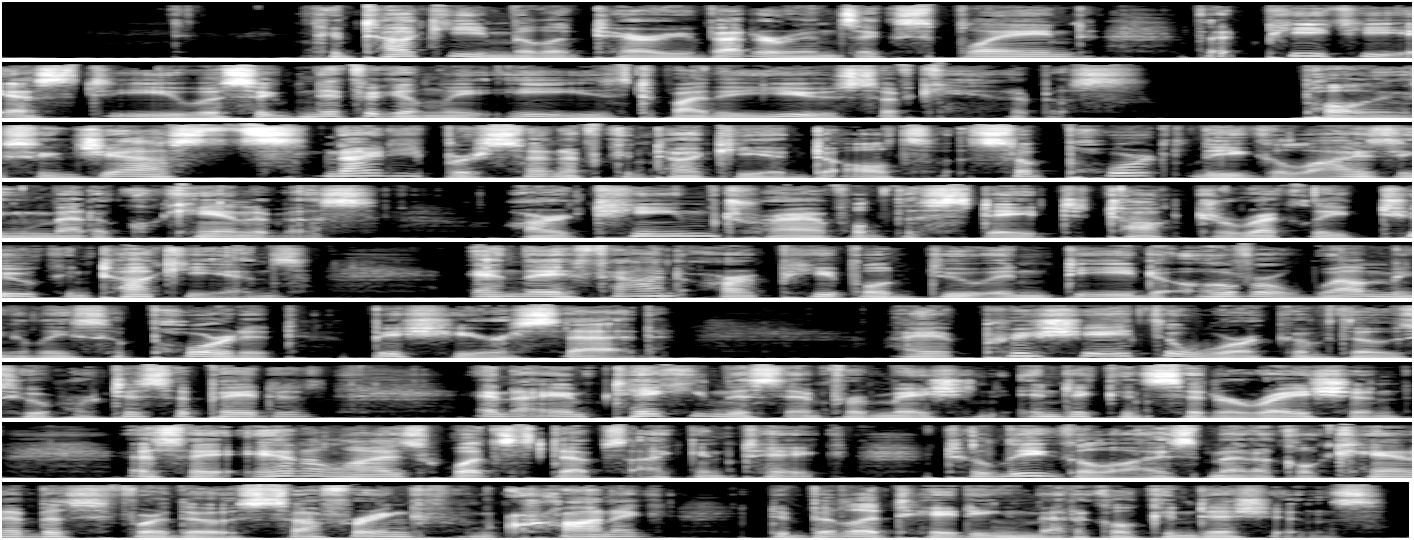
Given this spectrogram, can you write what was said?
Kentucky military veterans explained that PTSD was significantly eased by the use of cannabis. Polling suggests 90% of Kentucky adults support legalizing medical cannabis. Our team traveled the state to talk directly to Kentuckians, and they found our people do indeed overwhelmingly support it, Beshear said. I appreciate the work of those who participated, and I am taking this information into consideration as I analyze what steps I can take to legalize medical cannabis for those suffering from chronic, debilitating medical conditions.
